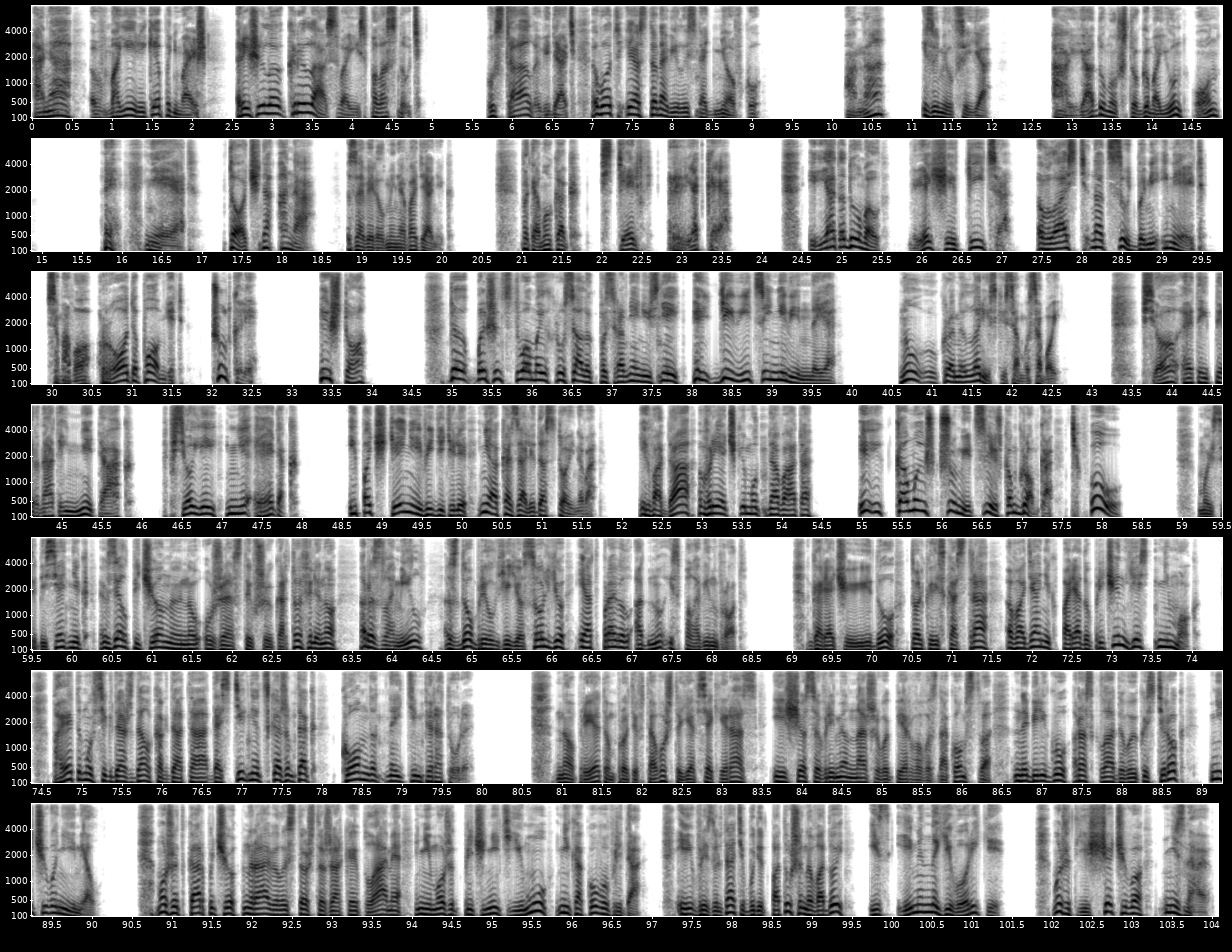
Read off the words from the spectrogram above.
Она в моей реке, понимаешь, решила крыла свои сполоснуть. Устала, видать, вот и остановилась на дневку. «Она?» — изумился я. «А я думал, что Гамаюн он». Хе, «Нет, точно она», — заверил меня водяник. «Потому как стервь редкая. Я-то думал, вещая птица, власть над судьбами имеет. Самого рода помнит. Шутка ли? И что? Да большинство моих русалок по сравнению с ней девицы невинные. Ну, кроме Лариски, само собой. Все этой пернатой не так. Все ей не эдак. И почтение, видите ли, не оказали достойного. И вода в речке мутновата. И камыш шумит слишком громко. Тьфу! Мой собеседник взял печеную, но уже остывшую картофелину, разломил, сдобрил ее солью и отправил одну из половин в рот. Горячую еду только из костра водяник по ряду причин есть не мог. Поэтому всегда ждал, когда та достигнет, скажем так, комнатной температуры. Но при этом против того, что я всякий раз, еще со времен нашего первого знакомства, на берегу раскладываю костерок, ничего не имел. Может, Карпычу нравилось то, что жаркое пламя не может причинить ему никакого вреда, и в результате будет потушено водой из именно его реки. Может, еще чего, не знаю.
